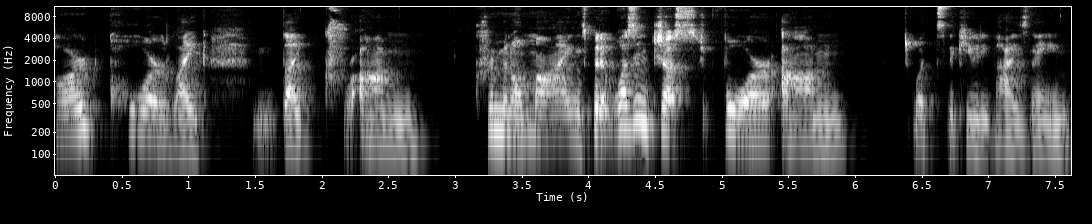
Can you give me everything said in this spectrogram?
hardcore like like um criminal minds but it wasn't just for um what's the cutie pie's name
